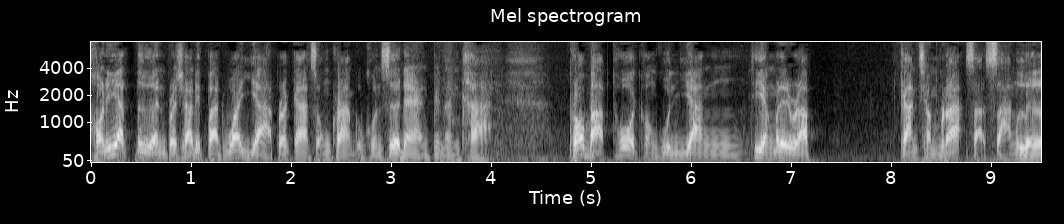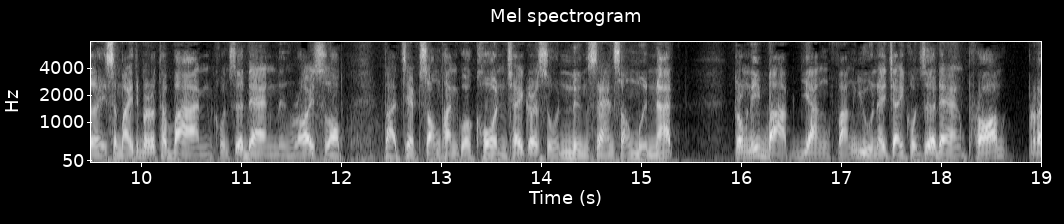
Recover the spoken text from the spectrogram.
ขออนุญาตเตือนประชาธิปัตย์ว่าอย่าประกาศสงครามกับคนเสื้อแดงเป็นอันขาด เพราะบาปโทษของคุณยังที่ยังไม่ได้รับการชำระสะสางเลย สมัยที่เป็นรัฐบาลคนเสื้อแดง 100ศพบาดเจ็บ 2,000 กว่าคน ใช้กระสุน 120,000 นัด ตรงนี้บาปยังฝังอยู่ในใจคนเสื้อแดง พร้อมแปร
